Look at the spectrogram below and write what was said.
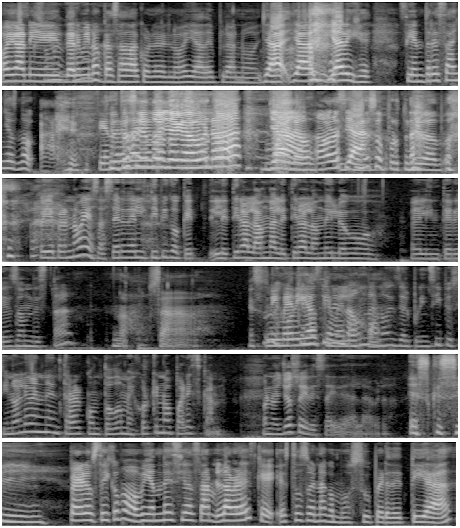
Oigan, y termino casada con él, ¿no? Ya de plano. Ya, ya, ya dije, si en tres años no. si en tres, años, no llega una, ya. ahora sí tienes oportunidad. Oye, pero no vayas a ser del típico que le tira la onda, le tira la onda y luego el interés, ¿dónde está? No, o sea. Eso ni me digas que, me la onda, ¿no? Desde el principio. Si no le van a entrar con todo, mejor que no aparezcan. Bueno, yo soy de esa idea, la verdad. Es que sí. Pero sí, como bien decía Sam, la verdad es que esto suena como súper de tía,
